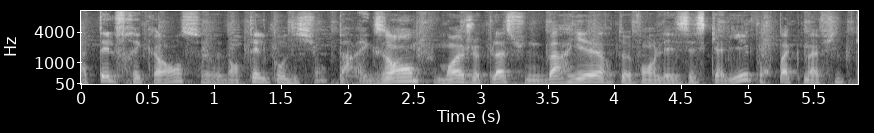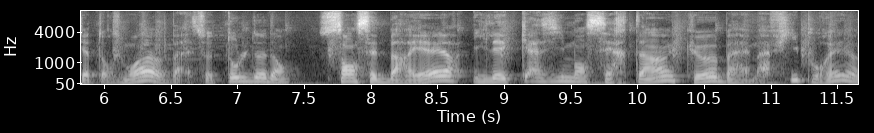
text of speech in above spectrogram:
à telle fréquence, dans telles conditions. Par exemple, moi je place une barrière devant les escaliers pour pas que ma fille de 14 mois bah, se tôle dedans. Sans cette barrière, il est quasiment certain que bah, ma fille pourrait euh,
